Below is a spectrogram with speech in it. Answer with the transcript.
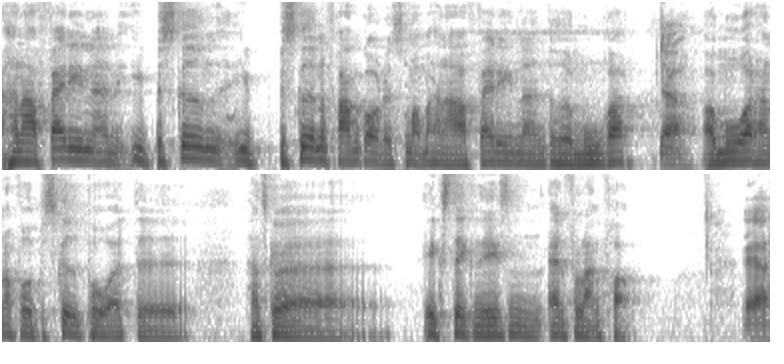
han har fat i en anden, i, beskeden, i beskederne fremgår det, som om han har fat i en eller anden, der hedder Murat. Ja. Og Murat, han har fået besked på, at øh, han skal være, ikke stikke næsen alt for langt frem. Ja,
